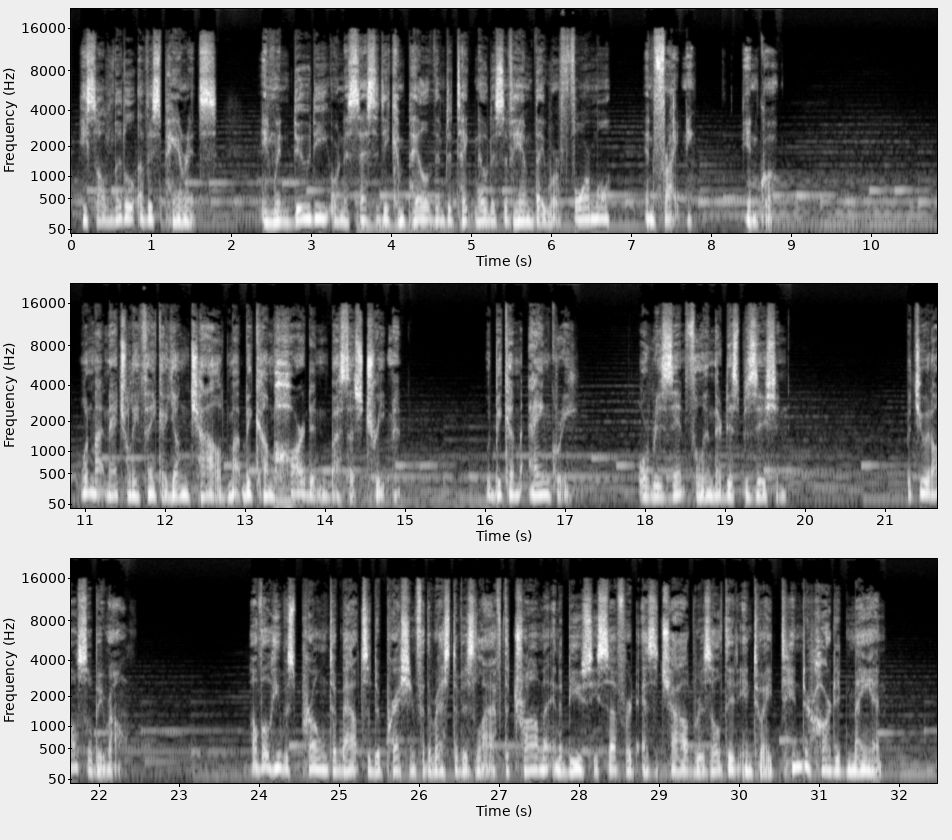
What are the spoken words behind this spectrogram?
he saw little of his parents, and when duty or necessity compelled them to take notice of him, they were formal and frightening. End quote. One might naturally think a young child might become hardened by such treatment, would become angry or resentful in their disposition. But you would also be wrong. Although he was prone to bouts of depression for the rest of his life, the trauma and abuse he suffered as a child resulted into a tender-hearted man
